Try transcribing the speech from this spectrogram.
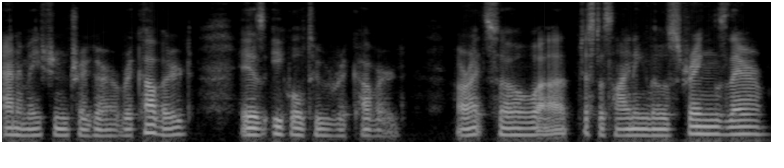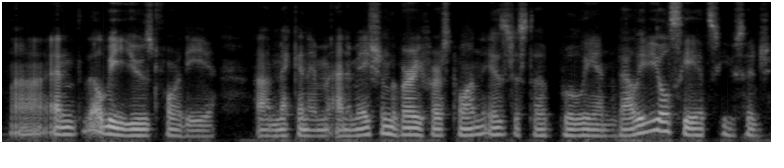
animation trigger recovered is equal to recovered. Alright, so uh, just assigning those strings there, uh, and they'll be used for the uh, Mecanim animation. The very first one is just a boolean value. You'll see its usage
